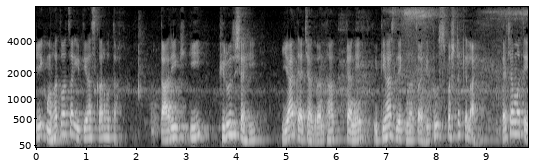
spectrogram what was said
एक महत्त्वाचा इतिहासकार होता. तारीख ई फिरोजशाही या त्याच्या ग्रंथात त्याने इतिहास लेखनाचा हेतू स्पष्ट केला आहे. त्याच्या मते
